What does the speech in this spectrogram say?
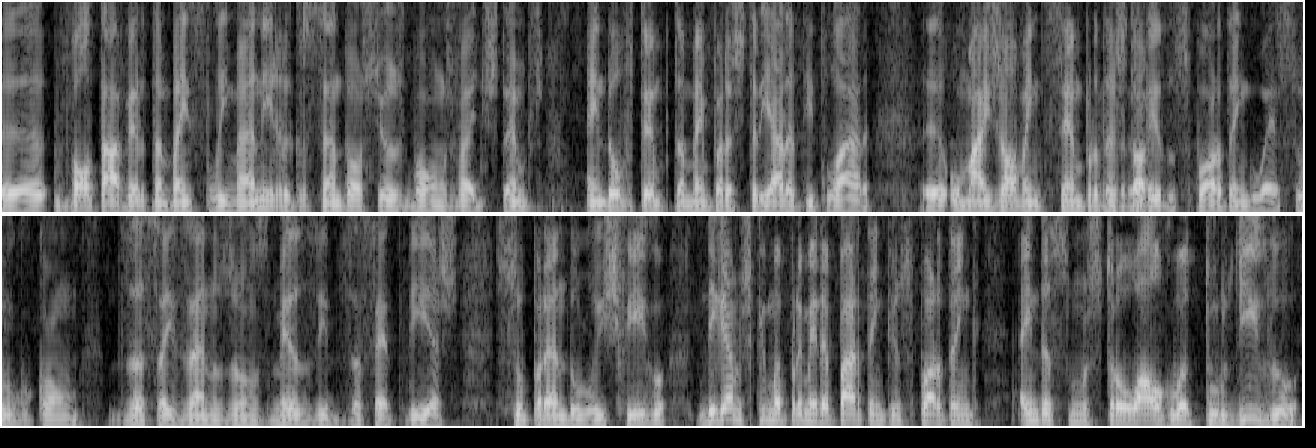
Uh, volta a haver também Slimani, regressando aos seus bons velhos tempos, Ainda houve tempo também para estrear a titular uh, o mais jovem de sempre é da história do Sporting, o Essugo, com 16 anos, 11 meses e 17 dias, superando o Luís Figo. Digamos que uma primeira parte em que o Sporting ainda se mostrou algo aturdido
